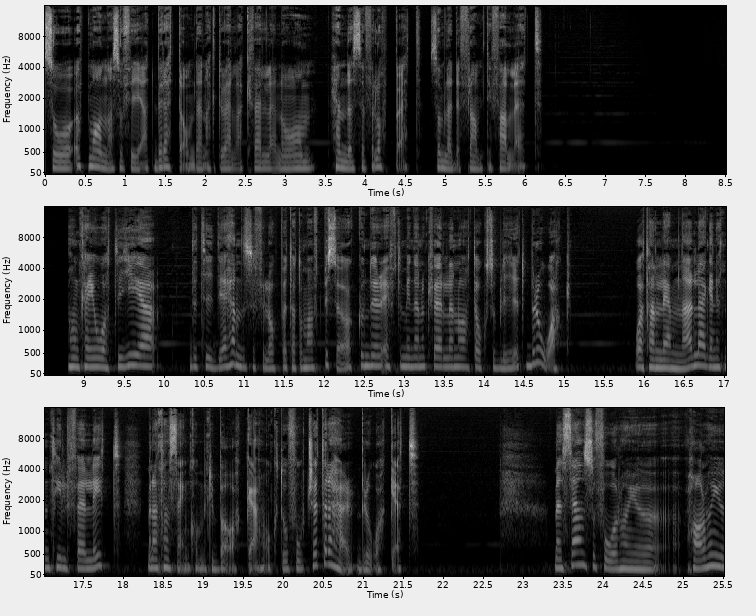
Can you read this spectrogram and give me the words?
så uppmanar Sofia att berätta om den aktuella kvällen och om händelseförloppet som ledde fram till fallet. Hon kan ju återge det tidiga händelseförloppet att de har haft besök under eftermiddagen och kvällen och att det också blir ett bråk. Och att han lämnar lägenheten tillfälligt men att han sen kommer tillbaka och då fortsätter det här bråket. Men sen så får hon ju, har hon ju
